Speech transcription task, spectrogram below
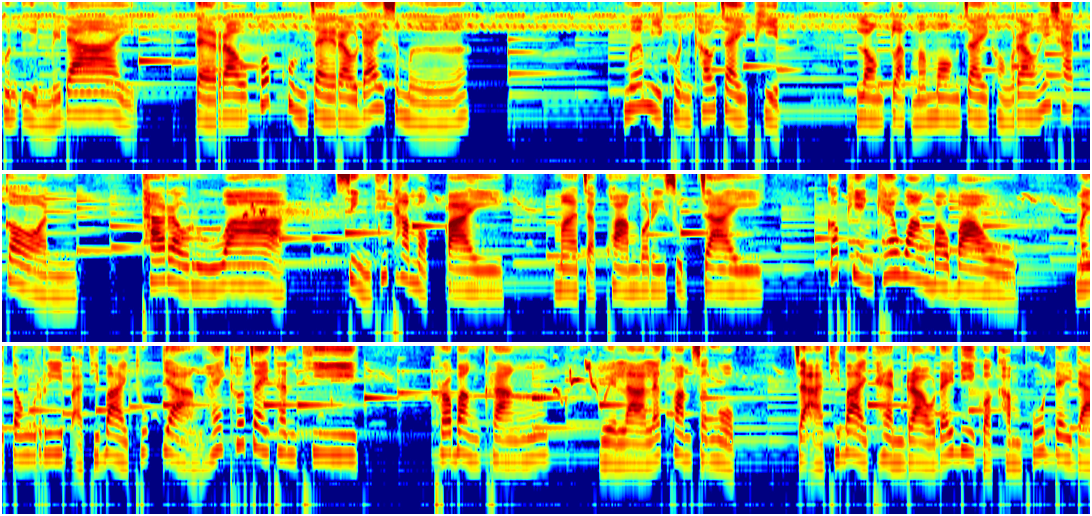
คนอื่นไม่ได้ แต่เราควบคุมใจเราได้เสมอ เมื่อมีคนเข้าใจผิด ลองกลับมามองใจของเราให้ชัดก่อน ถ้าเรารู้ว่า สิ่งที่ทำออกไป มาจากความบริสุทธิ์ใจ ก็เพียงแค่วางเบาๆ ไม่ต้องรีบอธิบายทุกอย่างให้เข้าใจทันที เพราะบางครั้ง เวลาและความสงบจะอธิบายแทนเราได้ดีกว่าคำพูดใด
